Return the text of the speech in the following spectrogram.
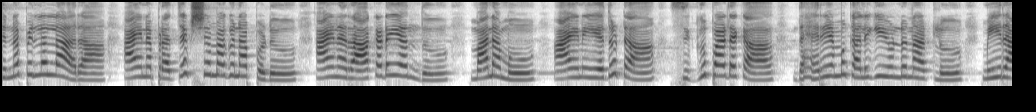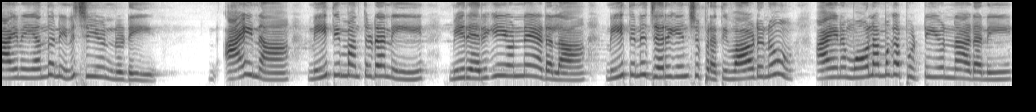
చిన్నపిల్లలారా ఆయన ప్రత్యక్షమగునప్పుడు ఆయన రాకడయందు మనము ఆయన ఎదుట సిగ్గుపడక ధైర్యము కలిగి ఉండునట్లు మీరు ఆయన యందు నిలిచియుండుడి. ఆయన నీతిమంతుడని మీరు ఎరిగి ఉన్న ఎడల నీతిని జరిగించు ప్రతివాడును ఆయన మూలముగా పుట్టి ఉన్నాడని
